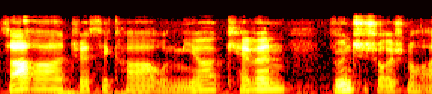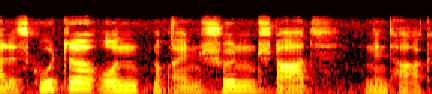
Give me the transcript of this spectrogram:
Sarah, Jessica und mir, Kevin, wünsche ich euch noch alles Gute und noch einen schönen Start in den Tag.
